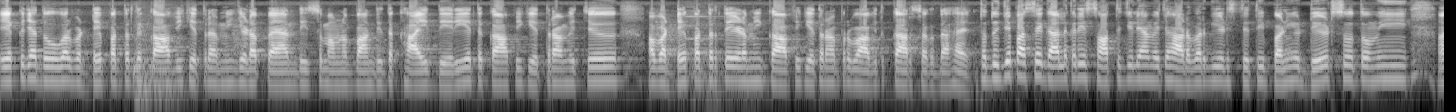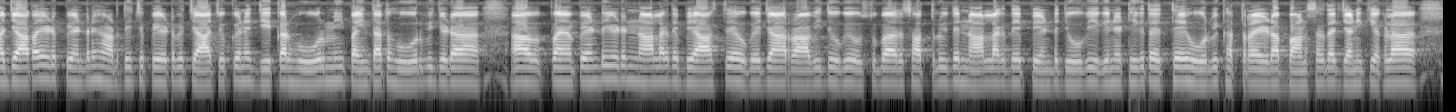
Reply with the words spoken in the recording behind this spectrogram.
ਇੱਕ ਜਾਂ ਦੋ ਵਾਰ ਵੱਡੇ ਪੱਧਰ ਤੇ ਕਾਫੀ ਖੇਤਰਾਂ ਮੀਂਹ ਜਿਹੜਾ ਪੈਣ ਦੀ ਸੰਭਾਵਨਾ ਬਣਦੀ ਦਿਖਾਈ ਦੇ ਰਹੀ ਹੈ ਤੇ ਕਾਫੀ ਖੇਤਰਾਂ ਵਿੱਚ ਵੱਡੇ ਪੱਧਰ ਤੇ ਜਿਹੜਾ ਮੀਂਹ ਕਾਫੀ ਖੇਤਰਾਂ ਨੂੰ ਪ੍ਰਭਾਵਿਤ ਕਰ ਸਕਦਾ ਹੈ। ਤਾਂ ਦੂਜੇ ਪਾਸੇ ਗੱਲ ਕਰੀਏ ਸੱਤ ਜ਼ਿਲ੍ਹਿਆਂ ਵਿੱਚ ਹੜ੍ਹ ਵਰਗੀ ਜਿਹੜੀ ਸਥਿਤੀ ਬਣੀ ਹੈ 150 ਤੋਂ ਵੀ ਜ਼ਿਆਦਾ ਜਿਹੜੇ ਪਿੰਡ ਨੇ ਹੜ੍ਹ ਦੀ ਚਪੇਟ ਵਿੱਚ ਆ ਚੁੱਕੇ ਨੇ, ਜੇਕਰ ਹੋਰ ਮੀਂਹ ਪੈਂਦਾ ਤਾਂ ਹੋਰ ਵੀ ਜਿਹੜਾ ਪ- ਪਿੰਡ ਜਿਹੜੇ ਨਾਲ ਲੱਗਦੇ ਬਿਆਸ ਤੇ ਹੋ ਗਏ ਜਾਂ ਰਾਵੀ ਦੇ ਹੋ ਗਏ, ਉਸ ਤੋਂ ਬਾਅਦ ਸਤਲੁਜ ਦੇ ਨਾਲ ਲੱਗਦੇ ਪਿੰਡ ਜੋ ਵੀ ਹੈਗੇ ਨੇ, ਠੀਕ ਤਾਂ ਇੱਥੇ ਹੋਰ ਵੀ ਖਤਰਾ ਜਿਹੜਾ ਬਣ ਸਕਦਾ ਯਾਨੀ ਕਿ ਅਗਲਾ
